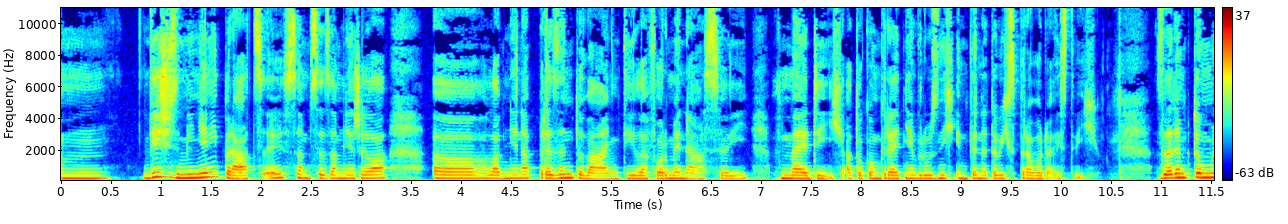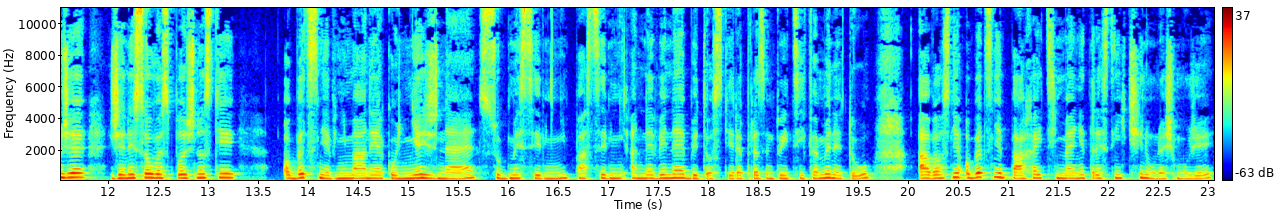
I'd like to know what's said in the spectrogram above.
Um, v již zmíněné práci jsem se zaměřila uh, hlavně na prezentování téhle formy násilí v médiích, a to konkrétně v různých internetových spravodajstvích. Vzhledem k tomu, že ženy jsou ve společnosti obecně vnímány jako něžné, submisivní, pasivní a nevinné bytosti reprezentující feminitu a vlastně obecně páchající méně trestných činů než muži,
